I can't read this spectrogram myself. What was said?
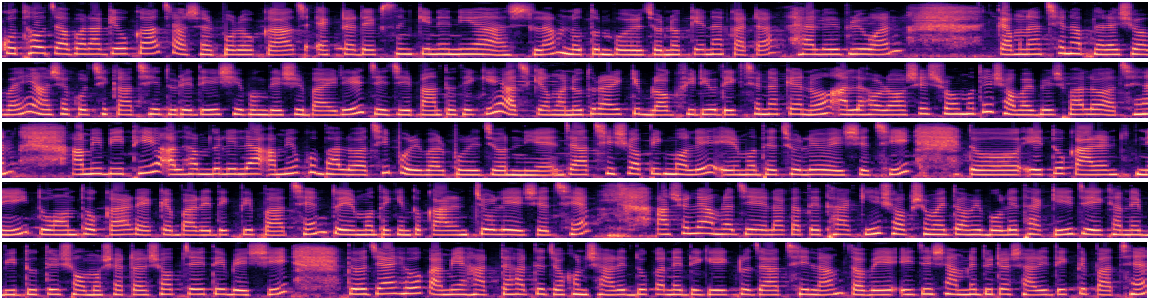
কোথাও যাবার আগেও কাজ, আসার পরেও কাজ। একটা ডেক্সিন কিনে নিয়ে আসলাম, নতুন বইয়ের জন্য কেনাকাটা। হ্যালো এভরিওয়ান কেমন আছেন আপনারা সবাই? আশা করছি কাছে দূরে দেশ এবং দেশের বাইরে যে যে প্রান্ত থেকে আজকে আমার নতুন আরেকটি ব্লগ ভিডিও দেখছেন না কেন, আল্লাহর অশেষ রহমতে সবাই বেশ ভালো আছেন। আমি বিথি, আলহামদুলিল্লাহ আমিও খুব ভালো আছি পরিবার পরিজন নিয়ে। যাচ্ছি শপিং মলে এর মধ্যে চলেও এসেছি। তো এ তো কারেন্ট নেই, তো অন্ধকার একেবারে দেখতে পাচ্ছেন। তো এর মধ্যে কিন্তু কারেন্ট চলে এসেছে। আসলে আমরা যে এলাকাতে থাকি সব সময় তো আমি বলে থাকি যে এখানে বিদ্যুতের সমস্যাটা সবচাইতে বেশি। তো যাই হোক আমি হাঁটতে হাঁটতে যখন শাড়ির দোকানের দিকে একটু যাচ্ছিলাম, তবে এই যে সামনে দুইটা শাড়ি দেখতে পাচ্ছেন,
